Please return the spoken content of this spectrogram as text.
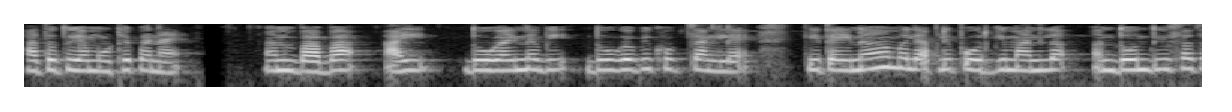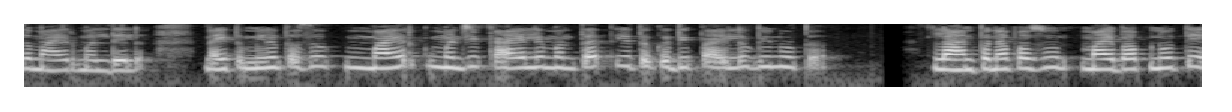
आता तुझ्या मोठे पण आहे. आणि बाबा आई दोघांना बी दोघं बी खूप चांगले आहे. की ताईनं मला आपली पोरगी मानलं आणि दोन दिवसाचं माहेर मला दिलं. नाही तर मी तसं माहेर म्हणजे कायले म्हणतात हे तर कधी पाहिलं बी नव्हतं. लहानपणापासून मायबाप नव्हते.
